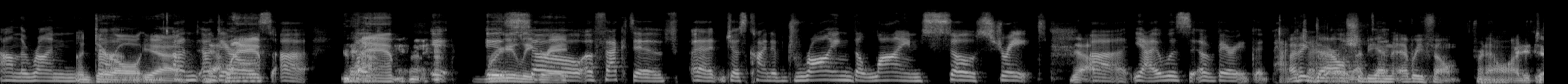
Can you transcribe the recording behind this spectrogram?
on the run On Darryl, um, yeah. on, on Yeah. Darryl's uh, Bam. it really is so great effective at just kind of drawing the line so straight. Yeah, Uh, yeah, it was a very good package. I think really Darryl should be it. in every film from now on. I do too.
